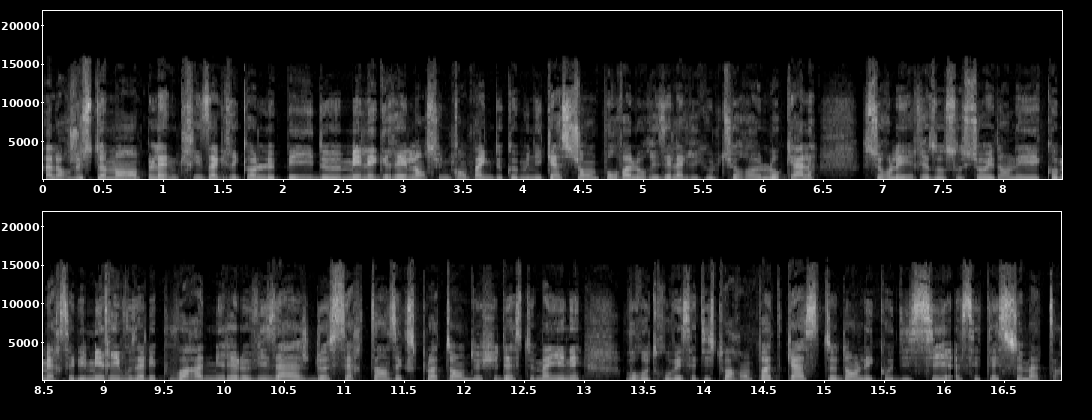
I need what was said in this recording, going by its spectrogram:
Alors justement, en pleine crise agricole, le pays de Mélégré lance une campagne de communication pour valoriser l'agriculture locale. Sur les réseaux sociaux et dans les commerces et les mairies, vous allez pouvoir admirer le visage de certains exploitants du sud-est mayennais. Vous retrouvez cette histoire en podcast dans l'écho d'ici. C'était ce matin.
